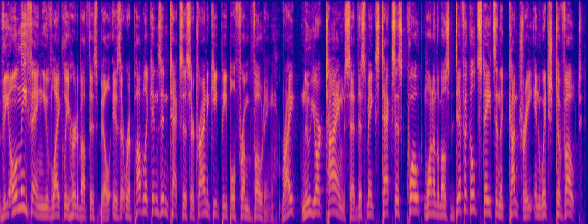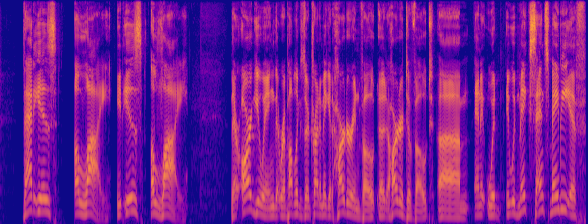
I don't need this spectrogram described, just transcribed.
the only thing you've likely heard about this bill is that Republicans in Texas are trying to keep people from voting, right? New York Times said this makes Texas, quote, one of the most difficult states in the country in which to vote. That is a lie. It is a lie. They're arguing that Republicans are trying to make it harder in vote, uh, harder to vote, um, and it would it would make sense maybe if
